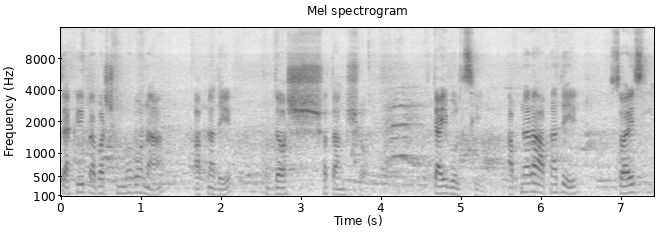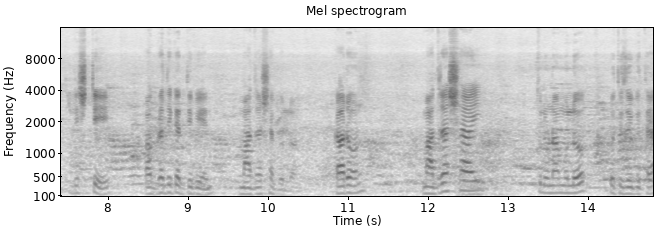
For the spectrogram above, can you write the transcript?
চাকরি পাবার সম্ভাবনা আপনাদের দশ শতাংশ। তাই বলছি, আপনারা আপনাদের চয়েস লিস্টে অগ্রাধিকার দিবেন মাদ্রাসাগুলো। কারণ মাদ্রাসায় তুলনামূলক প্রতিযোগিতা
